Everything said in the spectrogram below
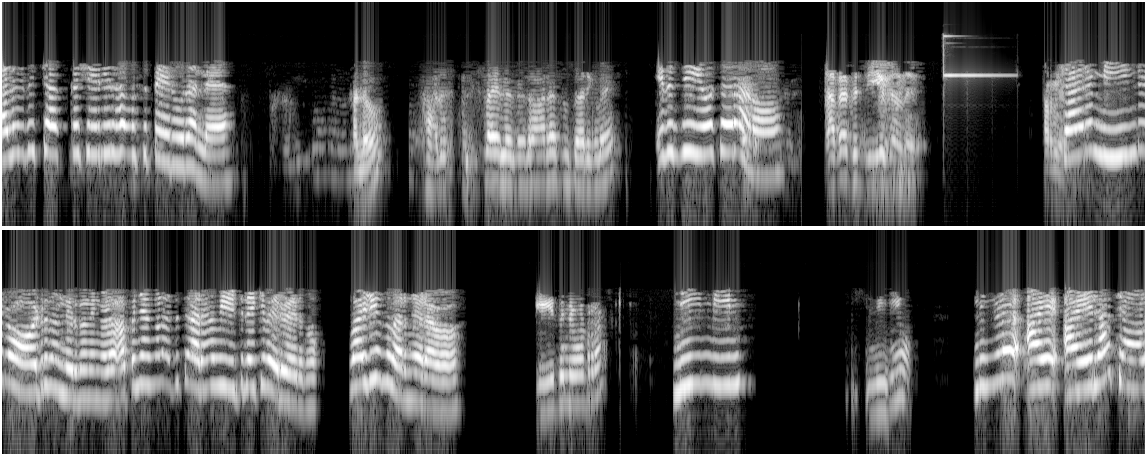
Hello ഇത് ചക്കശ്ശേരി ഹൗസ് പേരൂരല്ലേ? ഹലോ? ഹലോ മനസ്സിലായില്ലല്ലോ ഇത് ആരാ സംസാരിക്കണേ? ഇത് ജിയോ സാർ ആണോ അതെ അതെ സാറ് മീനിന്റെ ഒരു ഓർഡർ തന്നിരുന്നു നിങ്ങൾ അപ്പൊ ഞങ്ങൾ അത് തരാൻ വീട്ടിലേക്ക് വരുമായിരുന്നു വഴി ഒന്ന് പറഞ്ഞു തരാവോ? ഏതിന്റെ ഓർഡറാ മീൻ മീൻ. നീയോ നിങ്ങൾ അയല ചാള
